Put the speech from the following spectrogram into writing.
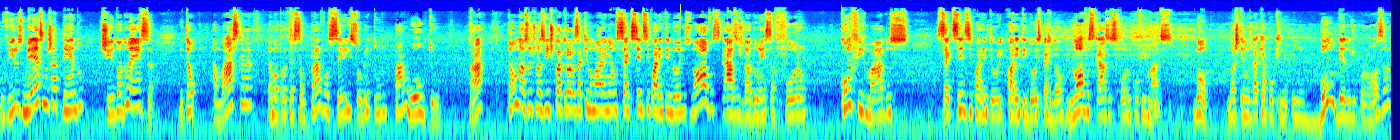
o vírus, mesmo já tendo tido a doença. Então, a máscara é uma proteção para você e, sobretudo, para o outro, tá? Então, nas últimas 24 horas aqui no Maranhão, 742 novos casos da doença foram confirmados. 742, perdão, novos casos foram confirmados. Bom, nós temos daqui a pouquinho um bom dedo de prosa,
